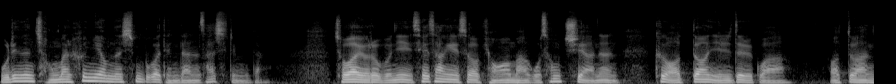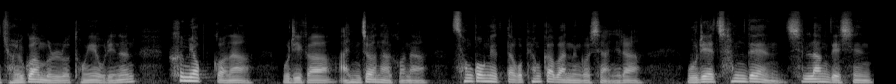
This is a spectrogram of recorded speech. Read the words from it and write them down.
우리는 정말 흠이 없는 신부가 된다는 사실입니다. 저와 여러분이 세상에서 경험하고 성취하는 그 어떤 일들과 어떠한 결과물로 통해 우리는 흠이 없거나 우리가 안전하거나 성공했다고 평가받는 것이 아니라 우리의 참된 신랑 되신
